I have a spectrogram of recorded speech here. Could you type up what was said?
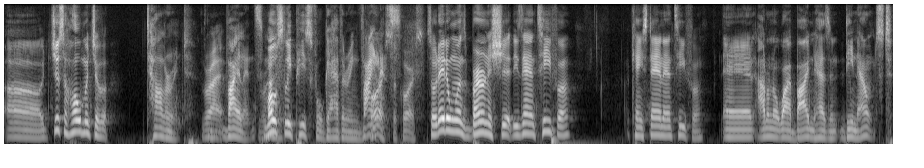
uh, just a whole bunch of tolerant Right. violence Right. mostly peaceful gathering Of violence course, of course. so they the ones burning shit. These Antifa, I can't stand Antifa, and I don't know why Biden hasn't denounced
